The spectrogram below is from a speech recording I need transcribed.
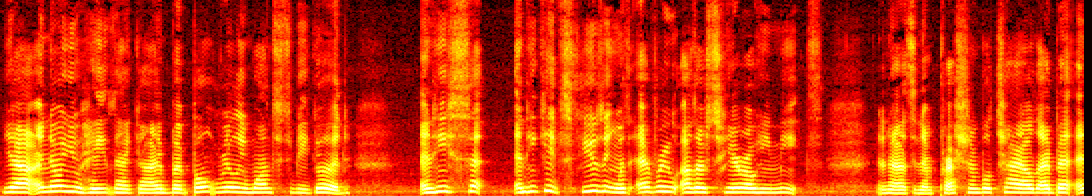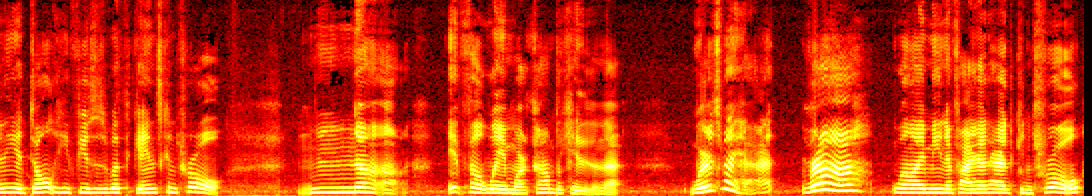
Yeah, I know you hate that guy, but Bolt really wants to be good. And he and he keeps fusing with every other hero he meets. And as an impressionable child, I bet any adult he fuses with gains control. Nah, it felt way more complicated than that. Where's my hat? Rah! Well, I mean, if I had had control,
